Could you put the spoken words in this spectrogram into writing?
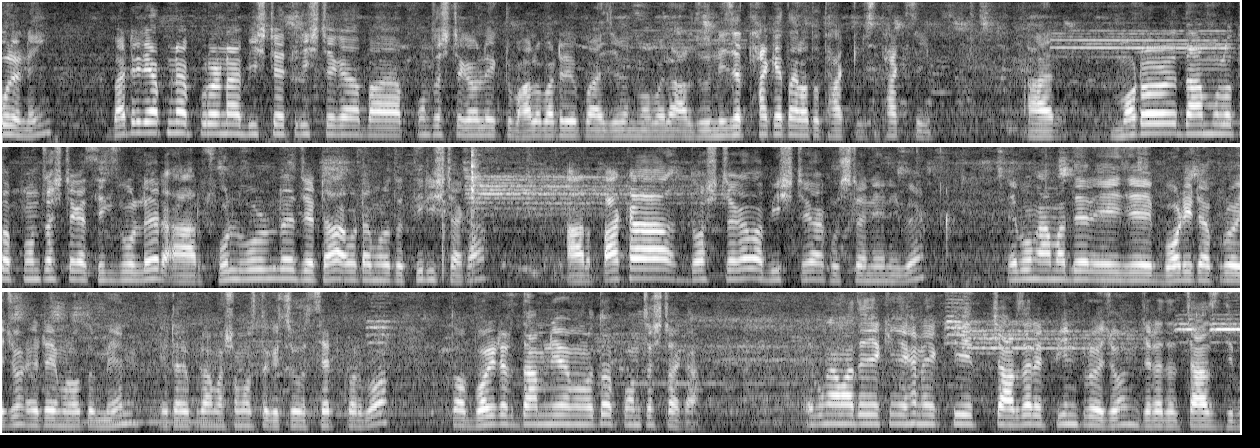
বলে নেই। ব্যাটারি আপনার পুরানা বিশ টাকা, তিরিশ টাকা বা পঞ্চাশ টাকা হলে একটু ভালো ব্যাটারি পাওয়া যাবেন মোবাইলে আর যদি নিজের থাকে, তাহলে তো থাক, থাকছেই। আর মোটরের দাম মূলত পঞ্চাশ টাকা সিক্স বোল্ডের আর ফুল ভোল্টের যেটা, ওটা মূলত তিরিশ টাকা। আর পাখা দশ টাকা বা বিশ টাকা খুচরা নিয়ে নেবে। এবং আমাদের এই যে বডিটা প্রয়োজন, এটাই মূলত মেন এটার উপরে আমরা সমস্ত কিছু সেট করব। তো বডিটার দাম নিয়ে মূলত পঞ্চাশ টাকা। এবং আমাদের এখানে একটি চার্জারের পিন প্রয়োজন, যেটাতে চার্জ দিব।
